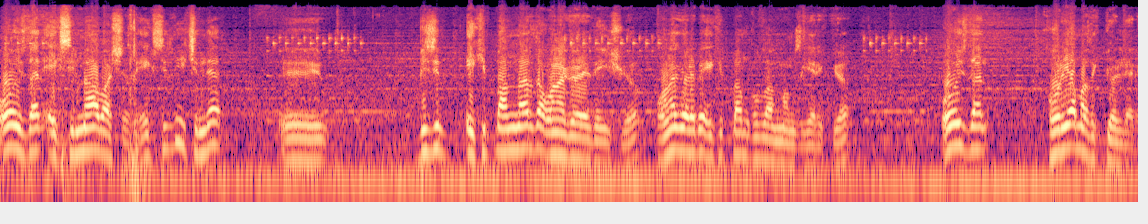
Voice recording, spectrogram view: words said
o yüzden eksilmeye başladı. Eksildiği için de e, bizim ekipmanlar da ona göre değişiyor. Ona göre bir ekipman kullanmamız gerekiyor. O yüzden koruyamadık gölleri.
